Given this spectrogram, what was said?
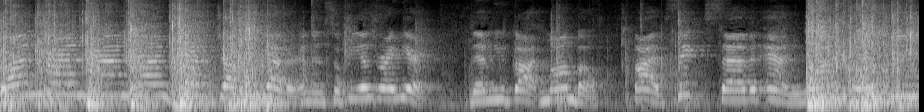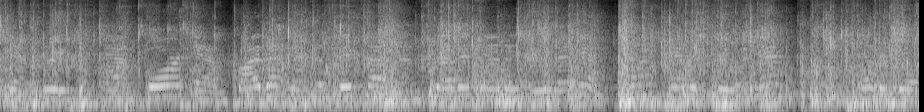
Run, run, run, run. Jump, jump together. And then Sophia's right here. Then we've got mambo. Five, six, seven, and one, and two, and three, and four, and five, and a six, and seven, and an eight, and one, and a two, and and a four,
